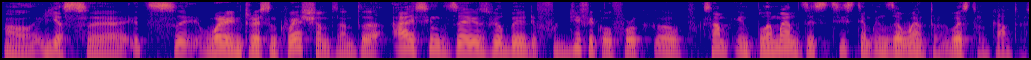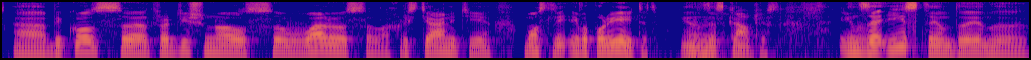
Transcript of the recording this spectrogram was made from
Uh, yes, uh, it's a very interesting question, and uh, I think this will be difficult for, uh, for example, implement this system in the Western countries uh, because uh, traditional values, Christianity, mostly evaporated in mm -hmm. these countries. In the East and in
